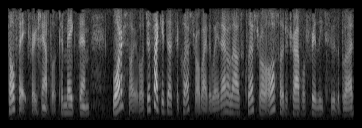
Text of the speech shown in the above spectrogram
sulfate, for example, to make them water soluble, just like it does to cholesterol, by the way. That allows cholesterol also to travel freely through the blood,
